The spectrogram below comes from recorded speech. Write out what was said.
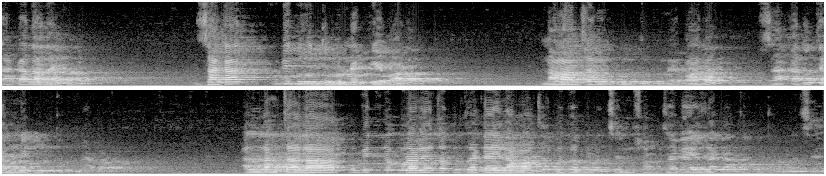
জাকাত আদায় করা। জাকাত খুবই গুরুত্বপূর্ণ একটি ইবাদত। নামাজ যেমন গুরুত্বপূর্ণ ইবাদত জাকাতও তেমনই গুরুত্বপূর্ণ আল্লাহ পবিত্র কোরআনে যত জায়গায় নামাজের কথা বলেছেন, সব জায়গায় জাকাতের কথা বলেছেন।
